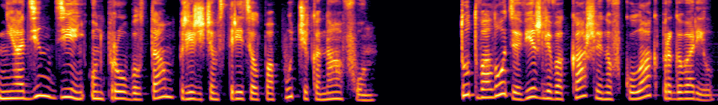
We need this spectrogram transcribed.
Не один день он пробыл там, прежде чем встретил попутчика на Афон. Тут Володя, вежливо кашлянув в кулак, проговорил.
